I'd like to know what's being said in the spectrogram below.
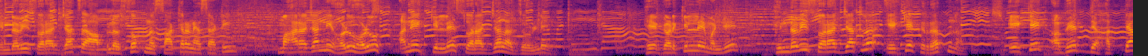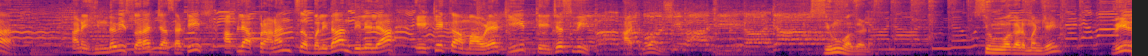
हिंदवी स्वराज्याचं आपलं स्वप्न साकारण्यासाठी महाराजांनी हळूहळू अनेक किल्ले स्वराज्याला जोडले. हे गडकिल्ले म्हणजे हिंदवी स्वराज्यातलं एक एक रत्न. एक एक अभेद्य हत्यार आणि हिंदवी स्वराज्यासाठी आपल्या प्राणांचं बलिदान दिलेल्या एकेका मावळ्याची तेजस्वी आठवण. सिंहगड. सिंहगड म्हणजे वीर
